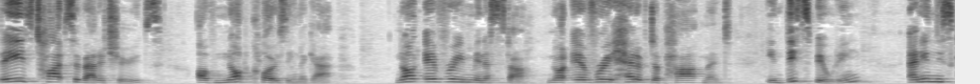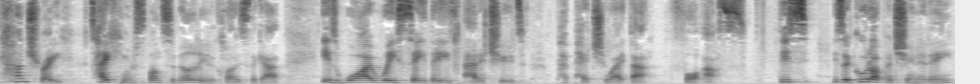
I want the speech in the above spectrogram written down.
These types of attitudes of not closing the gap, not every minister, not every head of department in this building and in this country taking responsibility to close the gap is why we see these attitudes perpetuate that for us. This is a good opportunity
